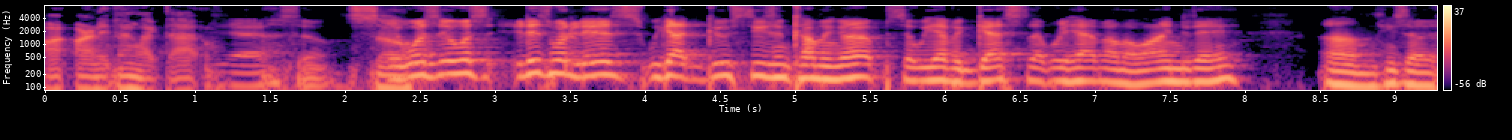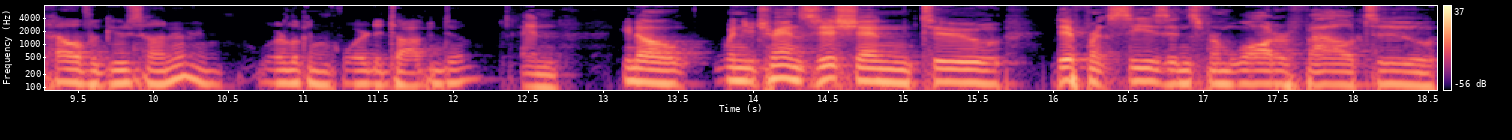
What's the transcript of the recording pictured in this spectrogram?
or, or anything like that. Yeah, so So- it was it was it is what it is. We got goose season coming up, so we have a guest that we have on the line today. Um, he's a hell of a goose hunter, and we're looking forward to talking to him. And you know, when you transition to different seasons from waterfowl to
